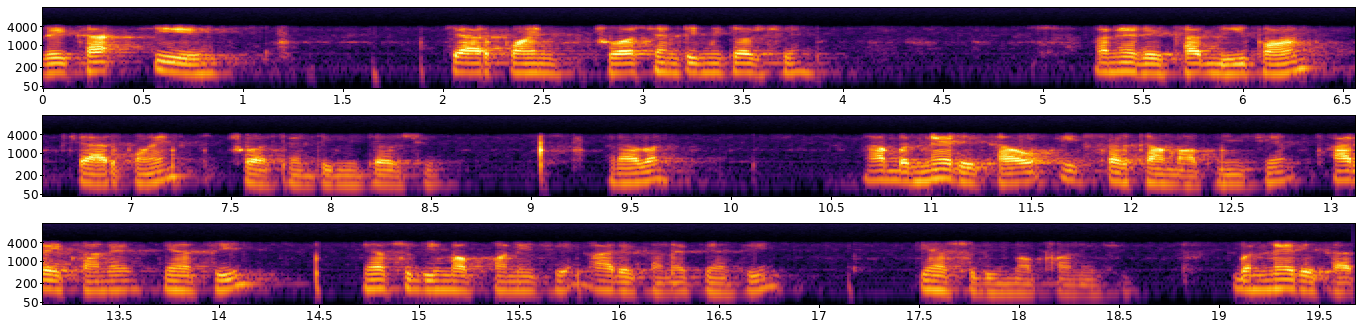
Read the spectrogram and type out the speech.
રેખા એ ચાર પોઈન્ટ છ સેન્ટીમીટર છે અને રેખા બી પણ ચાર પોઈન્ટ છ સેન્ટીમીટર છે. બરાબર? આ બંને રેખાઓ એક સરખા માપની છે. આ રેખાને ત્યાંથી ત્યાં સુધી માપવાની છે. આ રેખાને ત્યાંથી ત્યાં સુધી માપવાની છે. બંને રેખા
